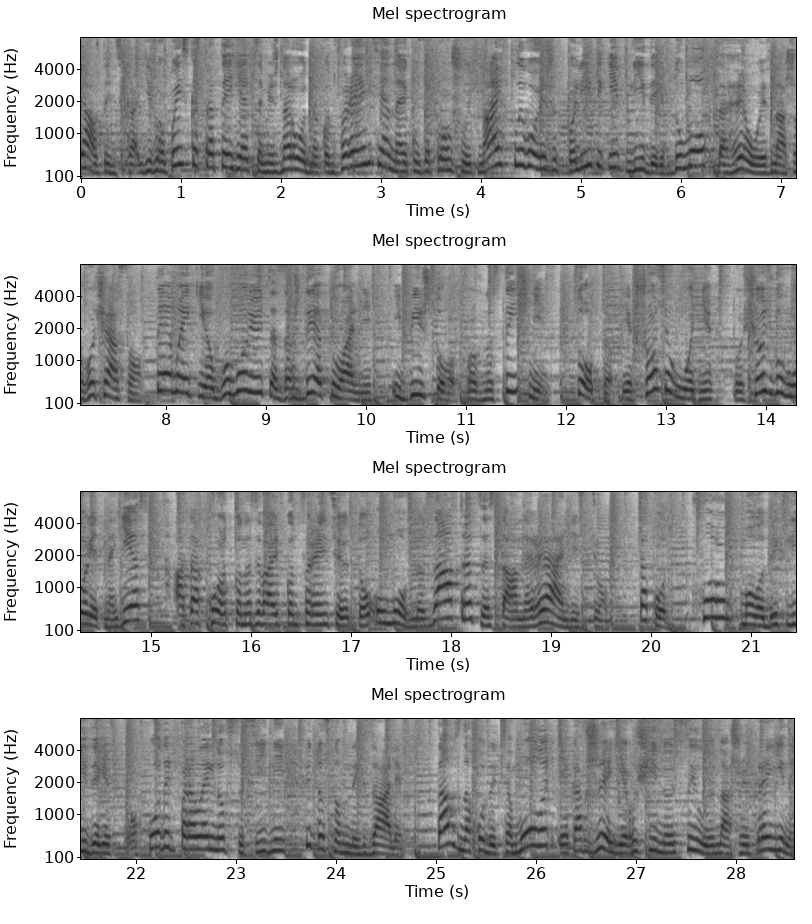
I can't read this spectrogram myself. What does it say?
Ялтинська європейська стратегія це міжнародна конференція, на яку запрошують найвпливовіших політиків, лідерів думок та героїв нашого часу. Теми, які обговорюються, завжди актуальні і більш того, прогностичні. Тобто, якщо сьогодні про щось говорять на ЄС, а так коротко називають конференцію, то умовно завтра це стане реальністю. Так от, форум молодих лідерів проходить паралельно в сусідній від основних залів. Там знаходиться молодь, яка вже є рушійною силою нашої країни,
